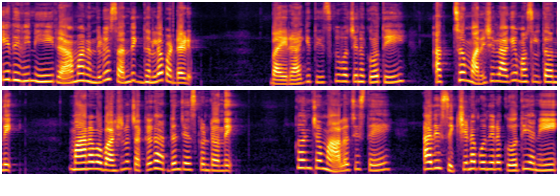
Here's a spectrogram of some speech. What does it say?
ఇది విని రామానందుడు సందిగ్ధంలో పడ్డాడు. బైరాగి తీసుకువచ్చిన కోతి అచ్చం మనిషిలాగే మసులుతోంది. మానవ భాషను చక్కగా అర్థం చేసుకుంటోంది. కొంచెం ఆలోచిస్తే అది శిక్షణ పొందిన కోతి అని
